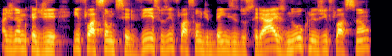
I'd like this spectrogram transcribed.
a dinâmica de inflação de serviços, inflação de bens industriais, núcleos de inflação,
